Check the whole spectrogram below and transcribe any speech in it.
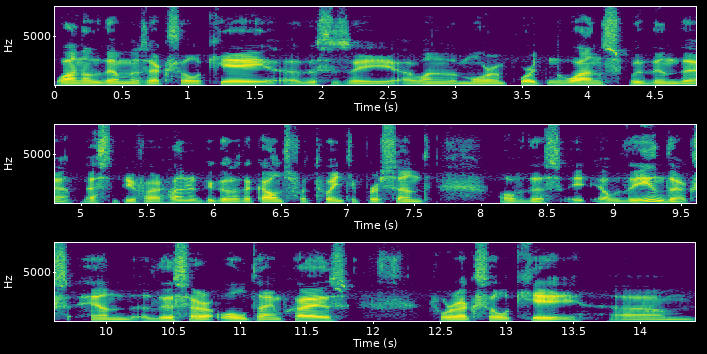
One of them is XLK. Uh, this is a uh, one of the more important ones within the S&P 500 because it accounts for 20% of this of the index, and these are all-time highs for XLK. Um,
